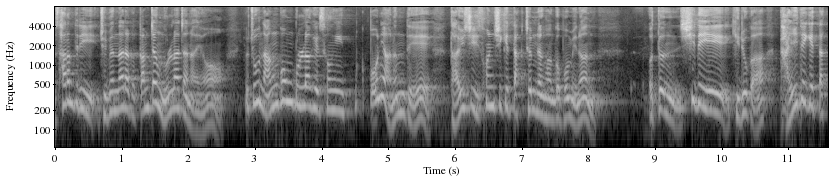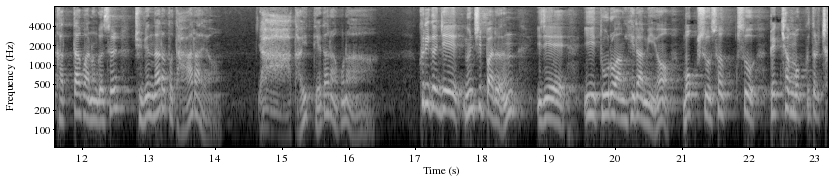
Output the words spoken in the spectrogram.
사람들이 주변 나라가 깜짝 놀라잖아요. 저 난공불락의 성이 뻔히 아는데 다윗이 손쉽게 딱 점령한 거 보면은 어떤 시대의 기류가 다윗에게 딱 갔다고 하는 것을 주변 나라도 다 알아요. 야, 다윗 대단하구나. 그러니까 이제 눈치 빠른 이제 이 두로왕 히람이요. 목수, 석수, 백향목들 쫙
